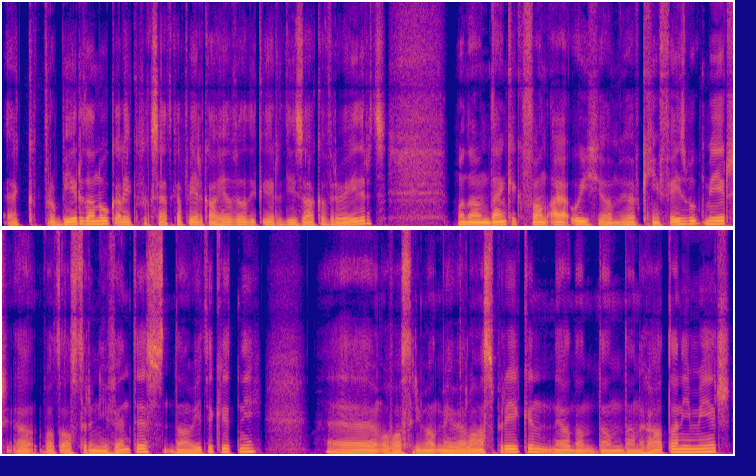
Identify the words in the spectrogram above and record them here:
Ik probeer dan ook, ik, ik, zeg, ik heb eigenlijk al heel veel keer die zaken verwijderd. Maar dan denk ik van, ah ja, oei, ja, nu heb ik geen Facebook meer. Ja, wat als er een event is, dan weet ik het niet. Uh, of als er iemand mij wil aanspreken, ja, dan, dan, dan gaat dat niet meer.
